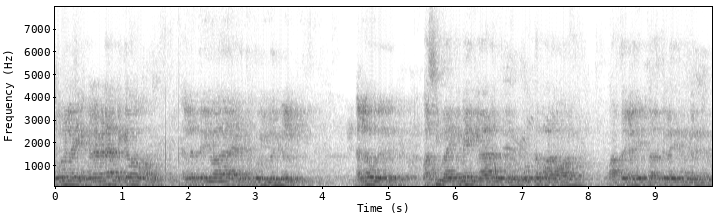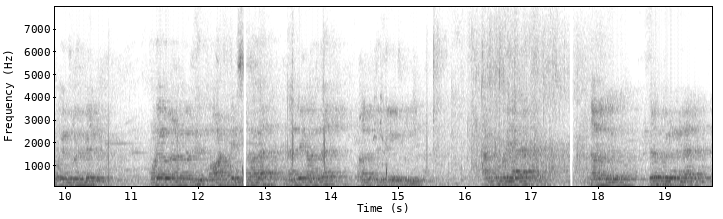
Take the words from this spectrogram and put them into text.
தொழிலை எங்களை விட மிகவும் நல்ல தெளிவாக எடுத்துக் கூறியுள்ளீர்கள். நல்ல ஒரு பசி மயக்கமே இல்லாத ஒரு பொருத்தமான வார்த்தைகளையும் கருத்துகளையும் எங்களுக்கு பகிர்ந்துள்ளீர்கள். முனைவர்களுக்கு மாவட்டத்தின் சார்பாக நன்றி கலந்த வணக்கத்தை தெரிவித்துள்ளேன் அடுத்தபடியாக நமது சிறப்பு விருந்தினர்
